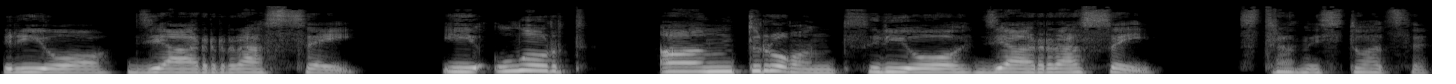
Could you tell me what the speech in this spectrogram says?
Рио Диаррасей и лорд Антронт Рио Диаррасей. Странная ситуация.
